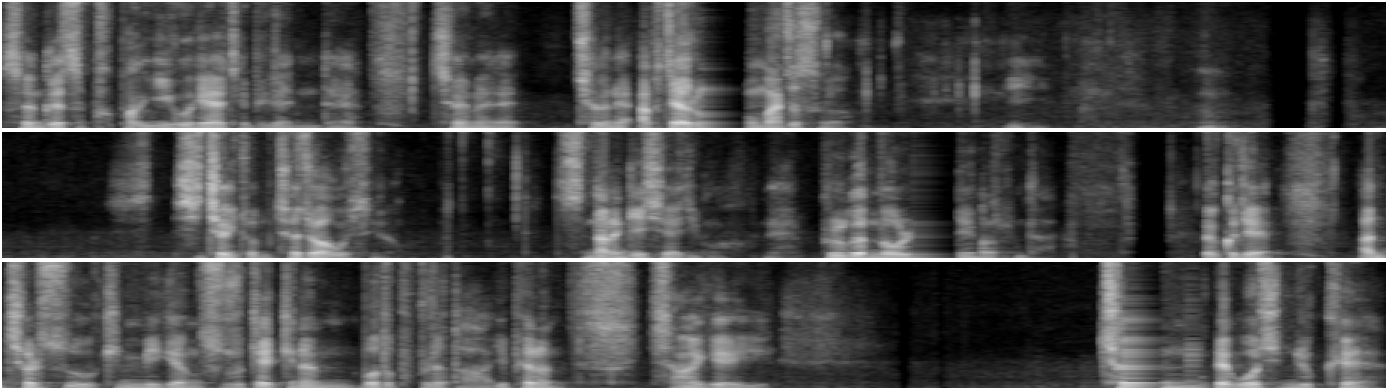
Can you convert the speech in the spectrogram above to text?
선거에서 팍팍 이기고 해야 재미가 있는데 처음에 최근에 악재로 맞아서 이 시청이 좀 저조하고 있어요. 신나는 게 있어야지 뭐. 네. 붉은 논리 맞습니다. 그제 안철수, 김미경, 수수께끼는 모두 풀렸다. 이 편은 이상하게 이 1656회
